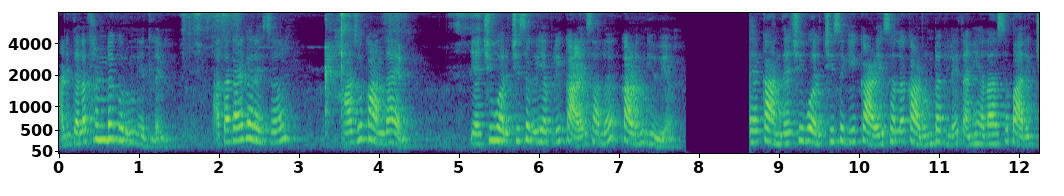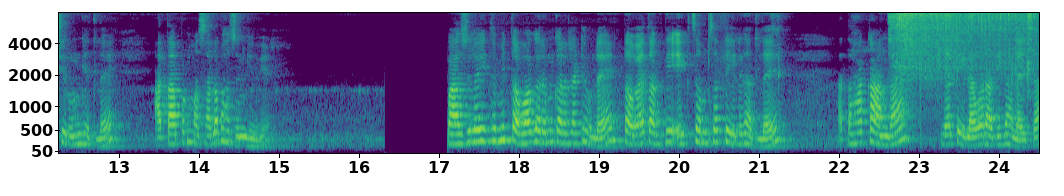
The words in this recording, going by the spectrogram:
आणि त्याला थंड करून घेतलं आहे आता काय करायचं? हा जो कांदा आहे याची वरची सगळी आपली काळे सालं काढून घेऊया. ह्या कांद्याची वरची सगळी काळी सालं काढून टाकलेत आणि ह्याला असं बारीक चिरून घेतलं आहे आता आपण मसाला भाजून घेऊया. बाजूला इथं मी तवा गरम करायला ठेवला आहे तव्यात अगदी एक चमचा तेल घातलं आहे आता हा कांदा या तेलावर आधी घालायचा.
